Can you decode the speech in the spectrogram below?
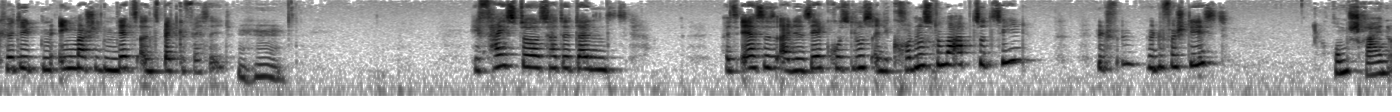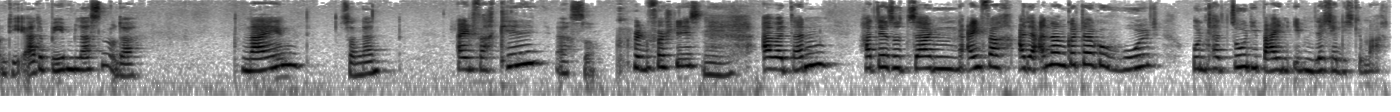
gefertigtem engmaschigen Netz ans Bett gefesselt. Hephaistos hatte dann als erstes eine sehr große Lust, eine Kronos-Nummer abzuziehen, wenn, wenn du verstehst. Rumschreien und die Erde beben lassen oder? Nein, Sondern? einfach killen, Ach so. wenn du verstehst. Aber dann hat er sozusagen einfach alle anderen Götter geholt und hat so die beiden eben lächerlich gemacht.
